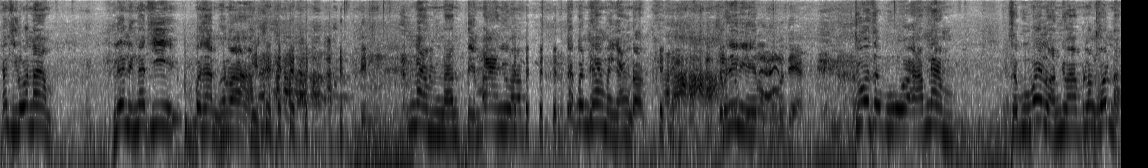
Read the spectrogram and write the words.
นั่นสีรดน้ำ เหลือหนึ่งนาทีประทันเพื่อนว่าติมน้ำนั้นเต็มอ่างอยู่ครับแต่เป็นแท่งไม่ยังดอกมาที่นี่โอ้เด็กตัวสบู่อาบน้ำสบู่ไม่หล่อนอยู่ครับลังคนน่ะ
